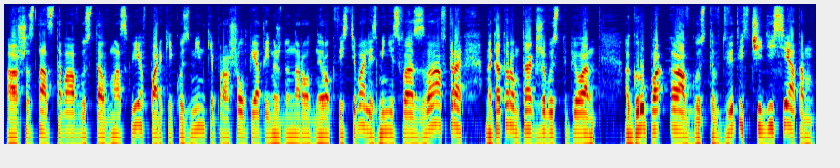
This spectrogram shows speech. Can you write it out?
А 16 августа в Москве в парке Кузьминки прошел пятый международный рок-фестиваль «Измени свое завтра», на котором также выступила группа «Август». В 2010-м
